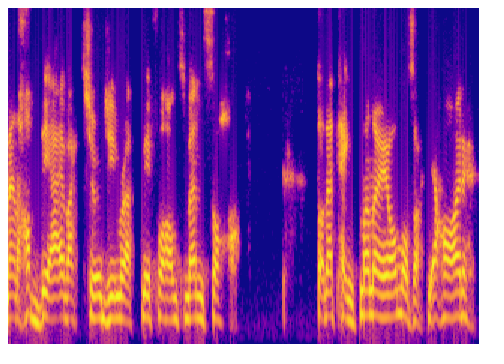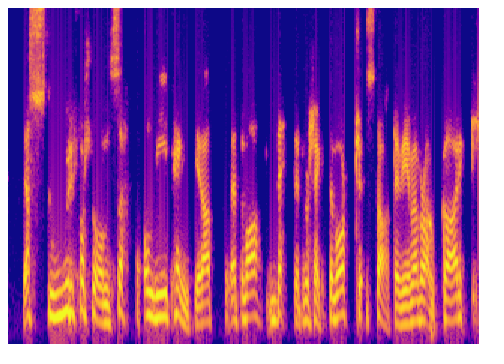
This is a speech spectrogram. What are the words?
Men hadde jeg vært sir Jim Ratcliffe og hans menn, så, så hadde jeg tenkt meg nøye om. Også. Jeg har, jeg har stor forståelse om de tenker at vet du hva, dette prosjektet vårt starter vi med blanke ark.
